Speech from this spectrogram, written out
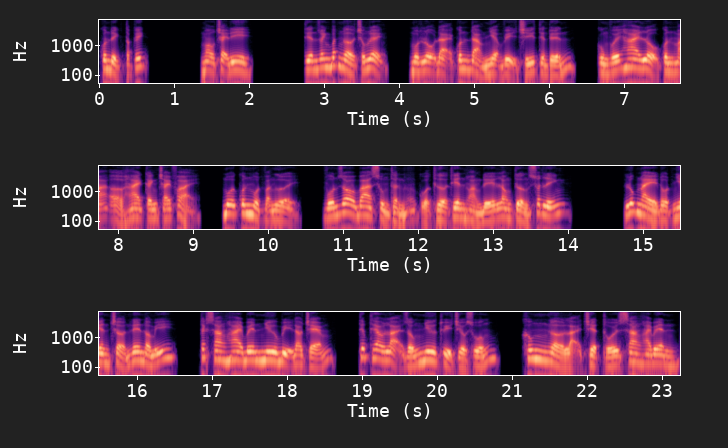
Quân địch tập kích. Mau chạy đi. Tiền doanh bất ngờ chống lệnh, một lộ đại quân đảm nhiệm vị trí tiền tuyến, cùng với hai lộ quân mã ở hai cánh trái phải, mỗi quân một vạn người, vốn do ba sủng thần của thừa thiên hoàng đế Long Tường xuất lĩnh. Lúc này đột nhiên trở nên ở Mỹ, tách sang hai bên như bị đao chém, tiếp theo lại giống như thủy chiều xuống, không ngờ lại triệt thối sang hai bên,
